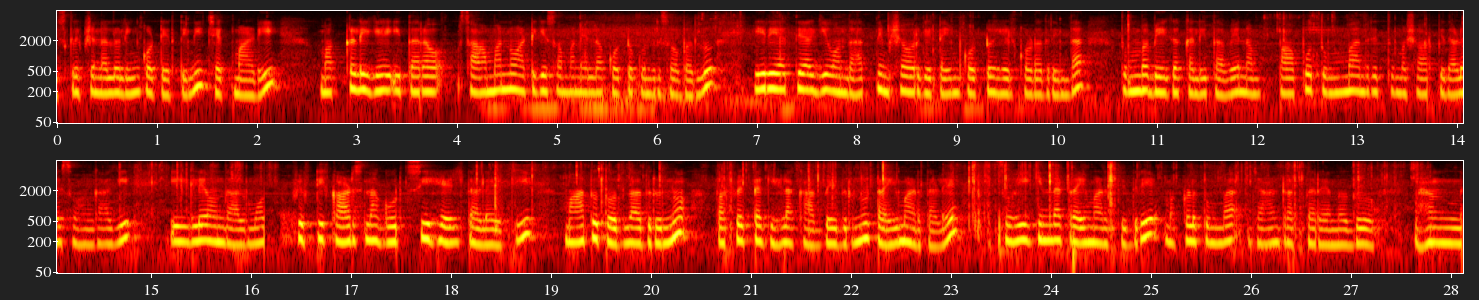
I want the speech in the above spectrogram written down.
ಡಿಸ್ಕ್ರಿಪ್ಷನಲ್ಲೂ ಲಿಂಕ್ ಕೊಟ್ಟಿರ್ತೀನಿ ಚೆಕ್ ಮಾಡಿ. ಮಕ್ಕಳಿಗೆ ಈ ಥರ ಸಾಮಾನು ಆಟಿಕೆ ಸಾಮಾನೆಲ್ಲ ಕೊಟ್ಟು ಕುಂದ್ರಿಸೋ ಬದಲು ಈ ರೀತಿಯಾಗಿ ಒಂದು ಹತ್ತು ನಿಮಿಷ ಅವ್ರಿಗೆ ಟೈಮ್ ಕೊಟ್ಟು ಹೇಳ್ಕೊಡೋದ್ರಿಂದ ತುಂಬ ಬೇಗ ಕಲಿತಾವೆ. ನಮ್ಮ ಪಾಪು ತುಂಬ ಅಂದರೆ ತುಂಬ ಶಾರ್ಪ್ ಇದ್ದಾಳೆ ಸೊ ಹಾಗಾಗಿ ಈಗಲೇ ಒಂದು ಆಲ್ಮೋಸ್ಟ್ ಫಿಫ್ಟಿ ಕಾರ್ಡ್ಸ್ನ ಗುರುತಿಸಿ ಹೇಳ್ತಾಳೆ ಆಕಿ. ಮಾತು ತೊದಲಾದ್ರೂ ಪರ್ಫೆಕ್ಟಾಗಿ ಹೇಳೋಕ್ಕಾಗದೇ ಇದ್ರೂ ಟ್ರೈ ಮಾಡ್ತಾಳೆ. ಸೊ ಈಗಿಂದ ಟ್ರೈ ಮಾಡ್ತಿದ್ರಿ. ಮಕ್ಕಳು ತುಂಬ ಜಾಣರಾಗ್ತಾರೆ ಅನ್ನೋದು ನನ್ನ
